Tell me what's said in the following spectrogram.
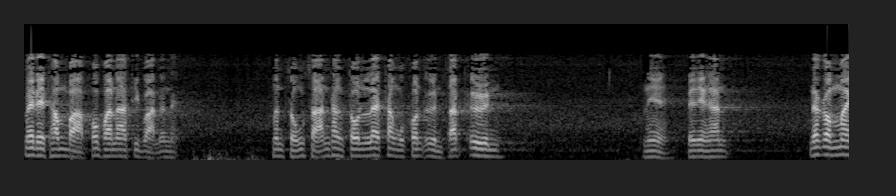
ไม่ได้ทำบาปเพราะพานาธิบาตนั่นแหละมันสงสารทั้งตนและทั้งบุคคลอื่นสัตว์อื่นเนี่ยเป็นอย่างนั้น แล้วก็ไม่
